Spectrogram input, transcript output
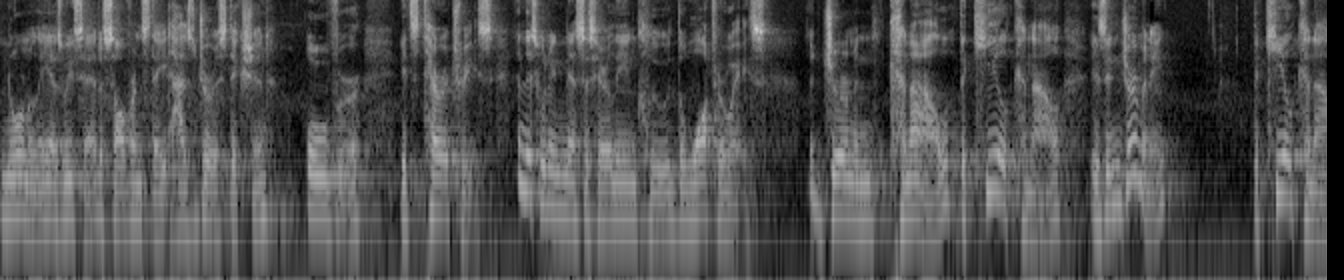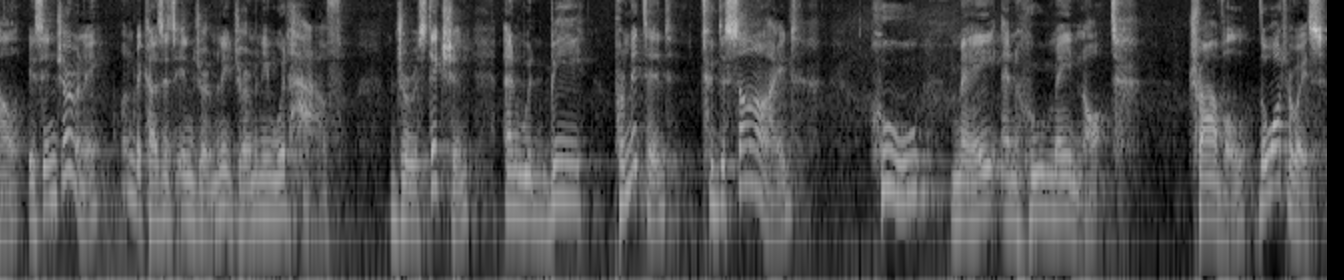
normally, as we've said, a sovereign state has jurisdiction over its territories, and this wouldn't necessarily include the waterways. The German canal, the Kiel Canal, is in Germany. The Kiel Canal is in Germany, and because it's in Germany, Germany would have jurisdiction and would be permitted to decide who may and who may not travel the waterways.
